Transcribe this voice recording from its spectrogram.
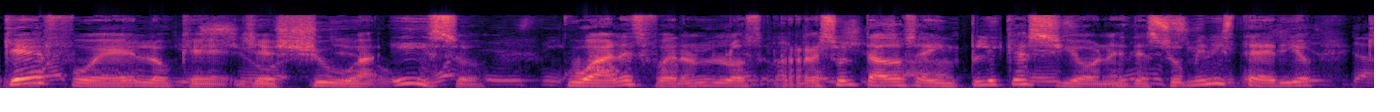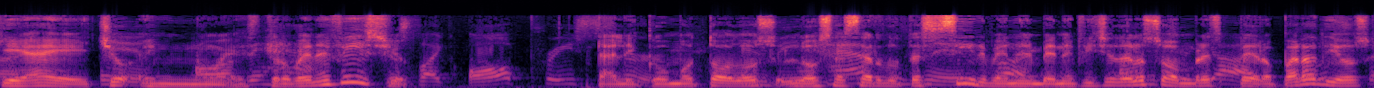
¿Qué fue lo que Yeshua hizo? ¿Cuáles fueron los resultados e implicaciones de su ministerio que ha hecho en nuestro beneficio? Tal y como todos los sacerdotes sirven en beneficio de los hombres, pero para Dios,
